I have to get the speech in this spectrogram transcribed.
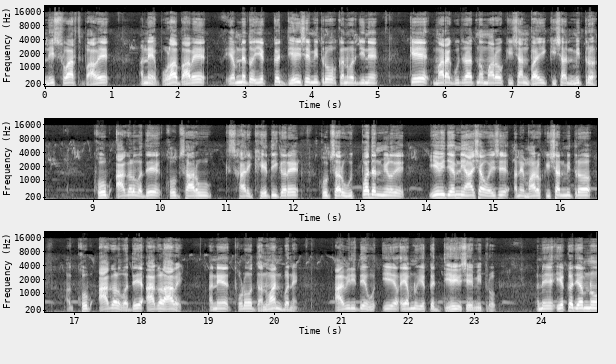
નિસ્વાર્થ ભાવે અને ભોળા ભાવે. એમને તો એક જ ધ્યેય છે મિત્રો કન્વરજીને કે મારા ગુજરાતનો મારો કિસાન ભાઈ કિસાન મિત્ર ખૂબ આગળ વધે, ખૂબ સારું, સારી ખેતી કરે, ખૂબ સારું ઉત્પાદન મેળવે એવી જ એમની આશા હોય છે અને મારો કિસાન મિત્ર ખૂબ આગળ વધે, આગળ આવે. અને થોડો ધનવાન બને. આવી રીતે એ, એમનું એક જ ધ્યેય છે મિત્રો. અને એક જ એમનો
